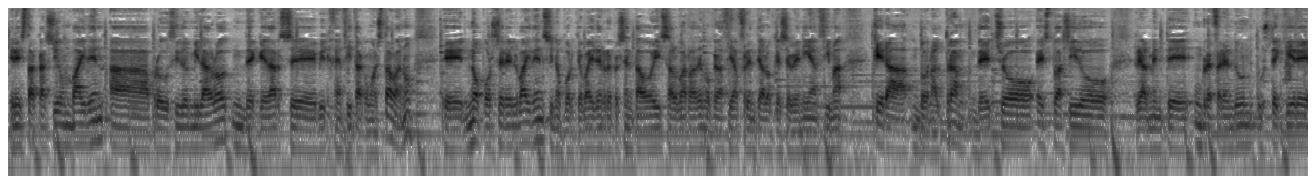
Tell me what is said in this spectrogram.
en esta ocasión Biden ha producido el milagro de quedarse virgencita como estaba, ¿no? no por ser el Biden, sino porque Biden representa hoy salvar la democracia frente a lo que se venía encima, que era Donald Trump. De hecho, esto ha sido realmente un referéndum. Usted quiere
